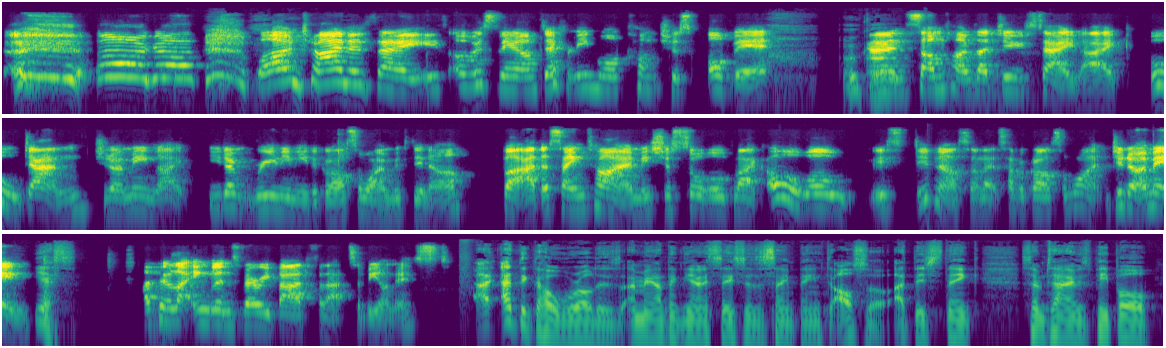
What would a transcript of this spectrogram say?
oh god. What I'm trying to say is obviously I'm definitely more conscious of it. Okay. And sometimes I do say like, oh Dan, do you know what I mean? Like you don't really need a glass of wine with dinner but at the same time it's just sort of like oh well it's dinner so let's have a glass of wine. Do you know what i mean? Yes. I feel like england's very bad for that to be honest. I, I think the whole world is i mean i think the united states is the same thing also. I just think sometimes people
